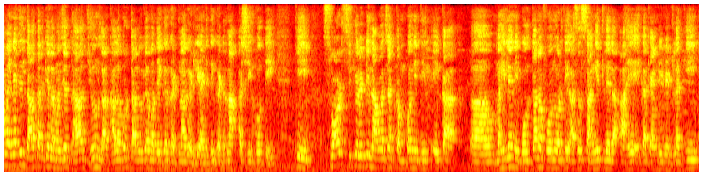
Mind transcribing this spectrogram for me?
महिन्यातील दहा तारखेला म्हणजे दहा जूनला खालापूर तालुक्यामध्ये एक घटना घडली आणि ती घटना अशी होती की स्वॉर्ड सिक्युरिटी नावाच्या कंपनीतील एका महिलेने बोलताना फोनवरती असं सांगितलेलं आहे एका कॅन्डिडेटला की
